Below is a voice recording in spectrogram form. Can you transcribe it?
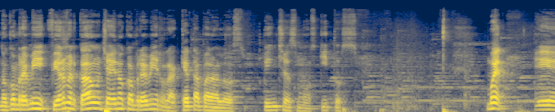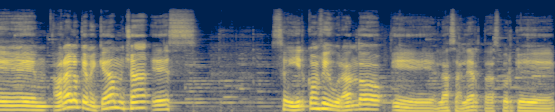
No compré mi. Fui al mercado, mucha y no compré mi raqueta para los pinches mosquitos. Bueno, eh, ahora lo que me queda mucha es seguir configurando eh, las alertas. Porque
